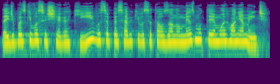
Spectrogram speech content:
Daí, depois que você chega aqui, você percebe que você está usando o mesmo termo erroneamente.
